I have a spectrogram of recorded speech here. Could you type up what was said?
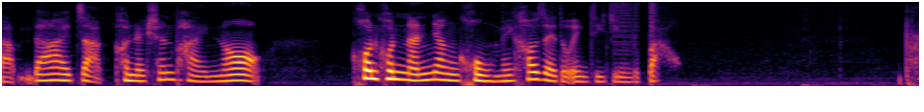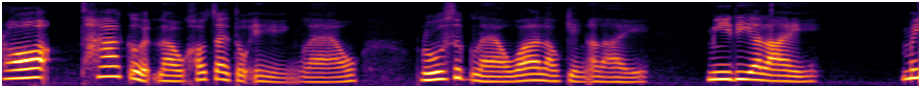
ดับได้จากคอนเนคชันภายนอก คนคนนั้นยังคงไม่เข้าใจตัวเองจริง ๆ หรือเปล่า เพราะถ้าเกิดเราเข้าใจตัวเองแล้ว รู้สึกแล้วว่าเราเก่งอะไร มีดีอะไร ไม่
